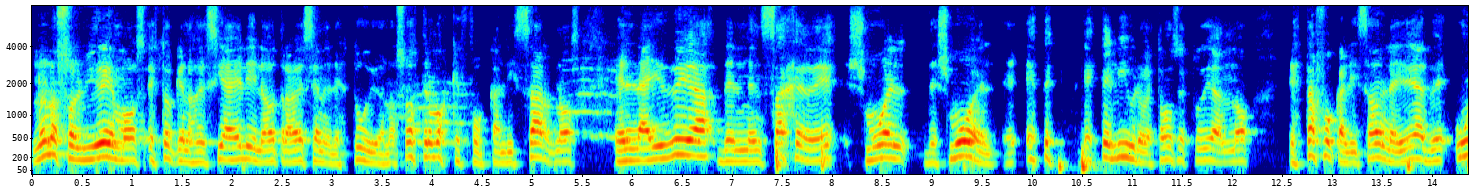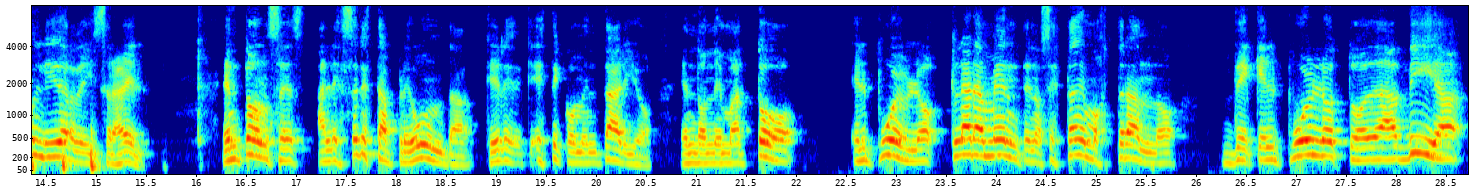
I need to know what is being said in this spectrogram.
no nos olvidemos esto que nos decía Eli la otra vez en el estudio. Nosotros tenemos que focalizarnos en la idea del mensaje de Shmuel. De Shmuel. E, este, este libro que estamos estudiando está focalizado en la idea de un líder de Israel. Entonces, al hacer esta pregunta, que este comentario en donde mató, el pueblo claramente nos está demostrando de que el pueblo todavía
